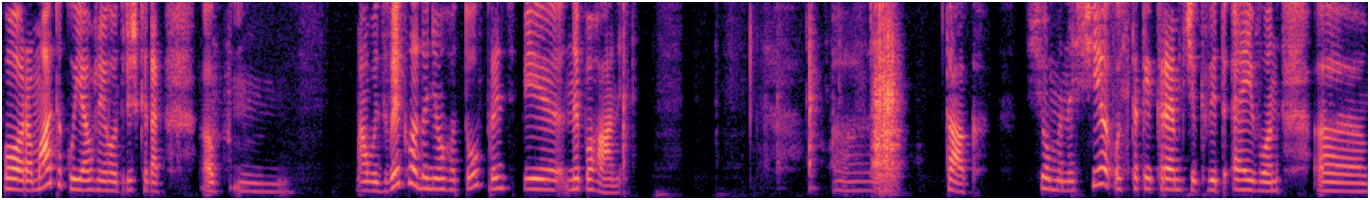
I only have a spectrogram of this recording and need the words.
по, ароматику я вже його трішки так, е, м, мабуть, звикла до нього, то в принципі непоганий. Е, Так, що в мене ще? Ось такий кремчик від Avon. Е,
